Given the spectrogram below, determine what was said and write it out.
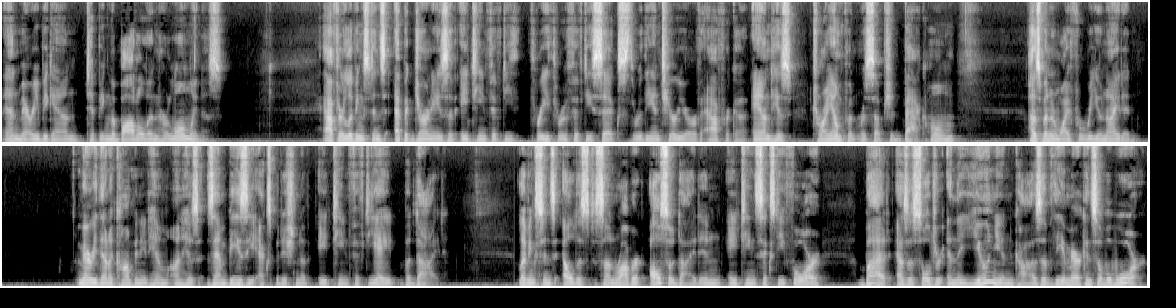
and Mary began tipping the bottle in her loneliness. After Livingstone's epic journeys of 1853 through 56 through the interior of Africa and his triumphant reception back home, husband and wife were reunited. Mary then accompanied him on his Zambezi expedition of 1858, but died. Livingstone's eldest son Robert also died in 1864, but as a soldier in the Union cause of the American Civil War.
